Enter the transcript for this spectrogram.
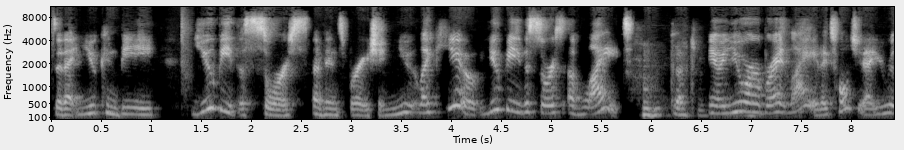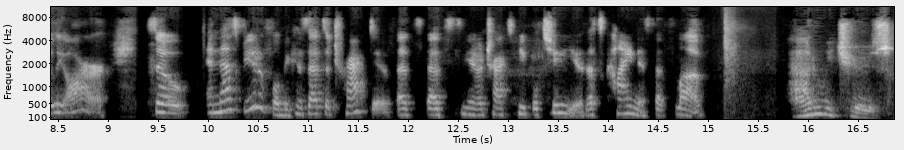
so that you can be you be the source of inspiration. You like you you be the source of light. Gotcha. you know you are a bright light. I told you that you really are. So and that's beautiful because that's attractive. That's that's you know attracts people to you. That's kindness. That's love. How do we choose?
